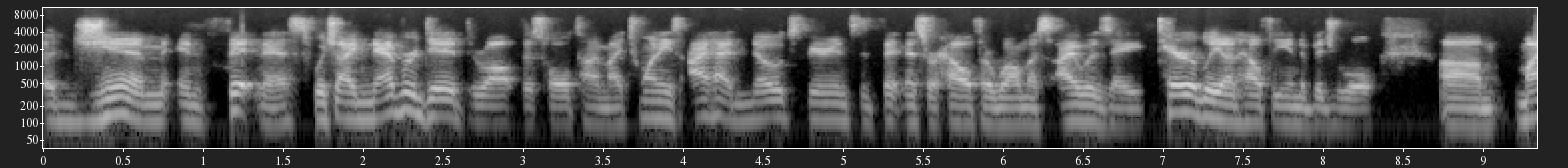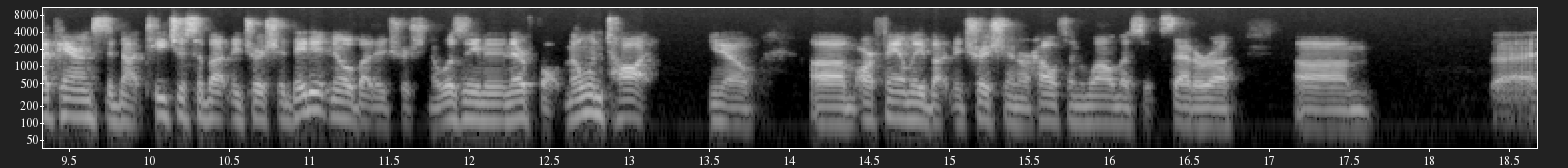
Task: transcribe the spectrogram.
a gym in fitness, which I never did throughout this whole time. My 20s, I had no experience in fitness or health or wellness. I was a terribly unhealthy individual. Um, my parents did not teach us about nutrition. They didn't know about nutrition. It wasn't even their fault. No one taught, you know, um, our family about nutrition or health and wellness, et cetera. Um, uh,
